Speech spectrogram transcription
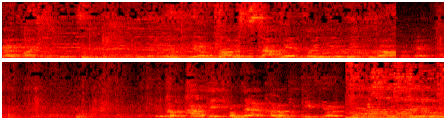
good question. Your brother, stop it when you need to okay? Color, kick from there, color kick. If you're, it's good to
